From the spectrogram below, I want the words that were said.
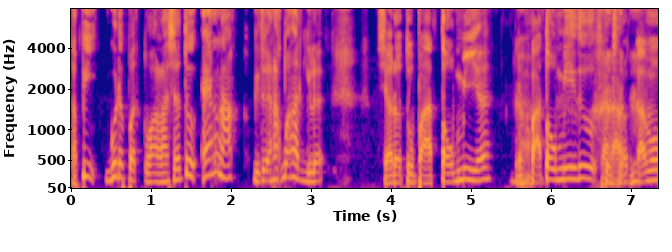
Tapi gue dapat walasnya tuh enak gitu, enak banget gila. Shout out tuh Pak Tommy ya. Pak Tommy itu kamu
